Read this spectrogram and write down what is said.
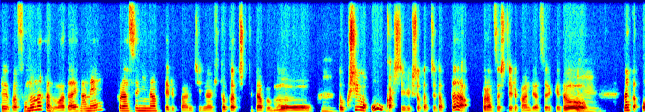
例えばその中の話題がね、プラスになってる感じの人たちって多分もう、うん、独身を謳歌してる人たちだったらプラスしてる感じはするけど、うん、なんか謳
